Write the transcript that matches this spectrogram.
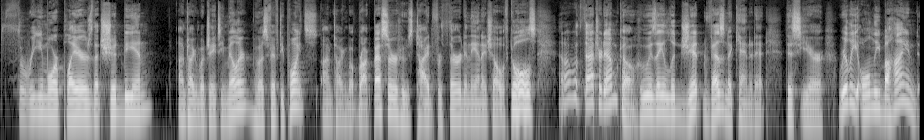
three more players that should be in. I'm talking about JT Miller, who has 50 points. I'm talking about Brock Boeser, who's tied for third in the NHL with goals. And I'm with Thatcher Demko, who is a legit Vezina candidate this year, really only behind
